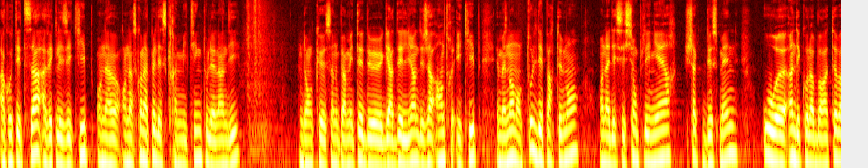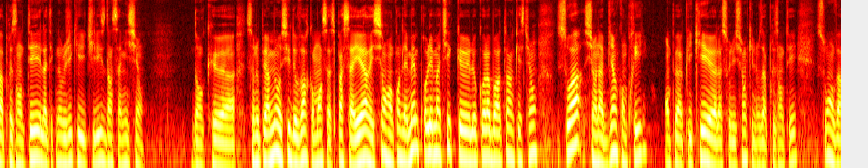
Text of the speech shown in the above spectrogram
à côté de ça, avec les équipes, on a, on a ce qu'on appelle les Scrum Meetings tous les lundis. Donc, euh, ça nous permettait de garder le lien déjà entre équipes. Et maintenant, dans tout le département, on a des sessions plénières chaque deux semaines où euh, un des collaborateurs va présenter la technologie qu'il utilise dans sa mission. Donc, ça nous permet aussi de voir comment ça se passe ailleurs et si on rencontre les mêmes problématiques que le collaborateur en question, soit si on a bien compris, on peut appliquer euh, la solution qu'il nous a présentée, soit on va,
